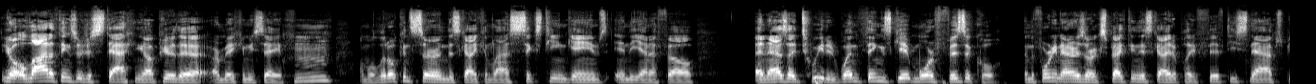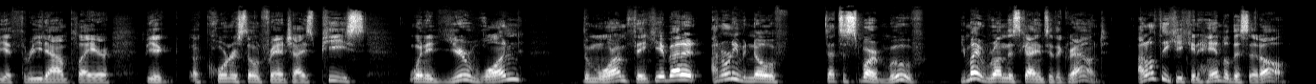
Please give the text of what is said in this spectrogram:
you know, a lot of things are just stacking up here that are making me say, "Hmm, I'm a little concerned this guy can last 16 games in the NFL." And as I tweeted, when things get more physical And the 49ers are expecting this guy to play 50 snaps, be a three down player, be a, a cornerstone franchise piece. When in year one, the more I'm thinking about it, I don't even know if that's a smart move. You might run this guy into the ground. I don't think he can handle this at all.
